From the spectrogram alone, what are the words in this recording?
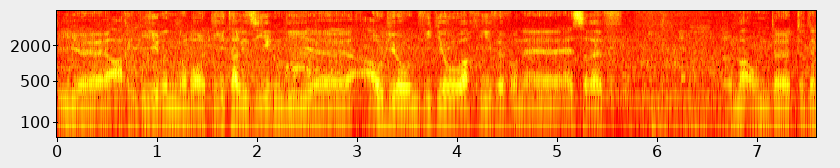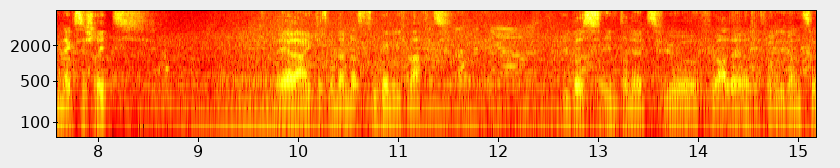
die äh, archivieren oder digitalisieren die äh, Audio- und Videoarchive von äh, SRF. Und, und äh, der nächste Schritt wäre eigentlich, dass man dann das zugänglich macht übers Internet für, für alle, also für die ganze.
